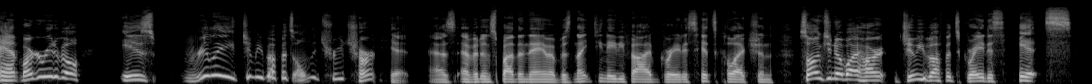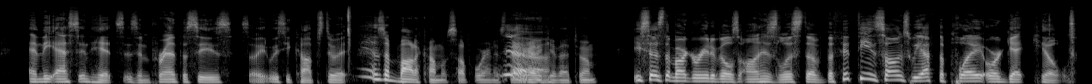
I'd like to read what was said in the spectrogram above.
And Margaritaville is really Jimmy Buffett's only true chart hit, as evidenced by the name of his 1985 Greatest Hits collection. Songs you know by heart, Jimmy Buffett's Greatest Hits. And the S in hits is in parentheses, so at least he cops to it. Yeah, there's a modicum of self awareness there. I gotta give that to him. He says that Margaritaville's on his list of the 15 songs we have to play or get killed,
